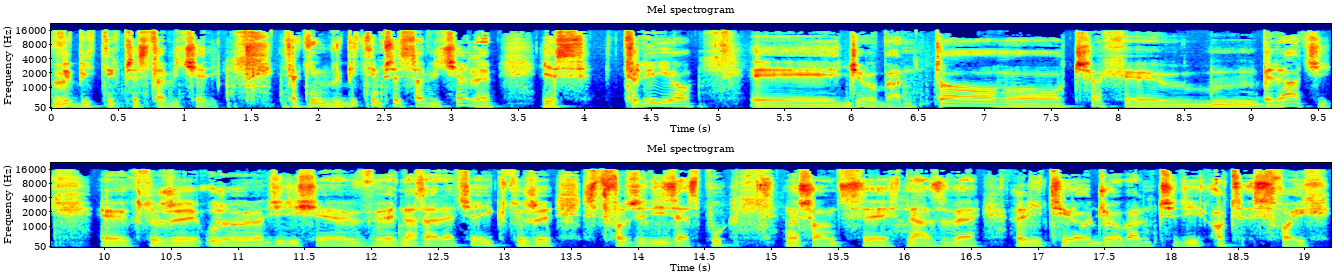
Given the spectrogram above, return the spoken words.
wybitnych przedstawicieli. I takim wybitnym przedstawicielem jest trio y, Jurban. To trzech y, braci, y, którzy urodzili się w Nazarecie i którzy stworzyli zespół noszący nazwę Litio Jurban, czyli od, swoich,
